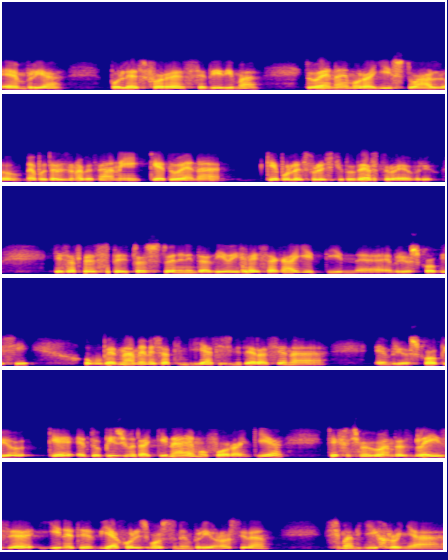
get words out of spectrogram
έμβρια, πολλές φορές σε δίδυμα, το ένα αιμορραγεί στο άλλο, με αποτέλεσμα να πεθάνει και το ένα και πολλές φορές και το δεύτερο έμβριο. Και σε αυτές τις περιπτώσεις το 1992 είχα εισαγάγει την ε, εμβριοσκόπηση, όπου περνάμε μέσα από την κοιλιά της μητέρας σε ένα εμβριοσκόπιο και εντοπίζουμε τα κοινά αιμοφόρα αγκία και χρησιμοποιώντας λέιζερ γίνεται διαχωρισμός των εμβρίων, ώστε ήταν σημαντική χρονιά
